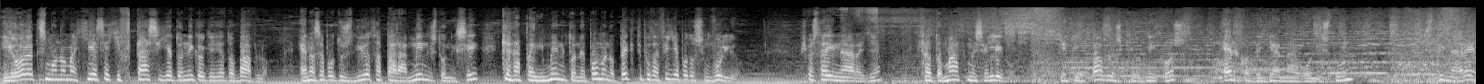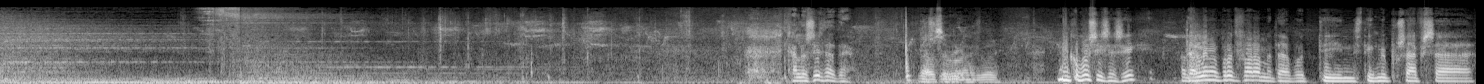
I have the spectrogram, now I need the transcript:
Η ώρα της μονομαχίας έχει φτάσει για τον Νίκο και για τον Παύλο. Ένας από τους δύο θα παραμείνει στο νησί και θα περιμένει τον επόμενο παίκτη που θα φύγει από το Συμβούλιο. Ποιος θα είναι άραγε, θα το μάθουμε σε λίγο. Γιατί ο Παύλος και ο Νίκος έρχονται για να αγωνιστούν στην αρένα. Καλώς ήρθατε. Καλώς ήρθατε. Νίκο, πώς είσαι εσύ; Τα λέμε πρώτη φορά μετά από την στιγμή που σ' άφησα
